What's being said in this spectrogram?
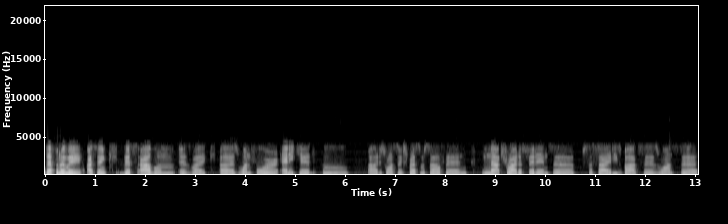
Definitely, I think this album is like uh, is one for any kid who uh, just wants to express himself and not try to fit into society's boxes. Wants to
